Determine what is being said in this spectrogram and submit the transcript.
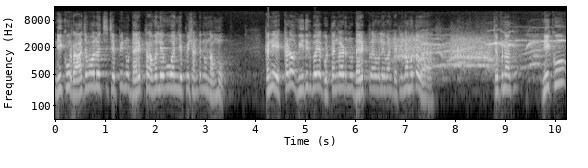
నీకు రాజమౌళి వచ్చి చెప్పి నువ్వు డైరెక్టర్ అవ్వలేవు అని చెప్పేసి అంటే నువ్వు నమ్ము. కానీ ఎక్కడో వీధికి పోయే గొట్టంగాడు నువ్వు డైరెక్టర్ అవ్వలేవు అంటే ఎట్లా నమ్ముతావా? చెప్పు నాకు. నీకు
